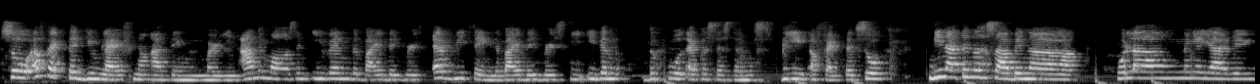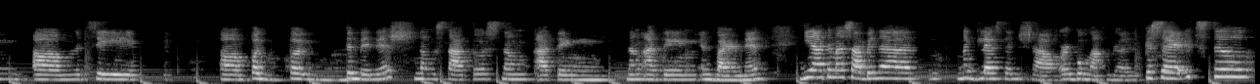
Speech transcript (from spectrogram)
So, affected yung life ng ating marine animals and even the biodiversity, everything, the biodiversity, even the whole ecosystem is being affected. So, hindi natin nasasabi na walang nangyayaring, um, let's say, um, pag pag diminish ng status ng ating ng ating environment hindi natin masabi na nag-lessen siya or bumagal kasi it's still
